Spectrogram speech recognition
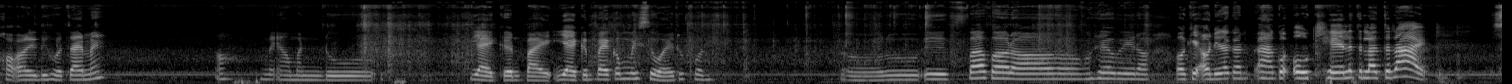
ขอบอะไรดีหัวใจไหมอ๋อไม่เอามันดูใหญ่เกินไป ใหญ่เกินไปก็ไม่สวยทุกคนเออดูอีกฟ้าฟ้าดองเทวีดองโอเค เอานี้แล้วกัน อ่ากดโอเค แล้วจะเราจะได้ ส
